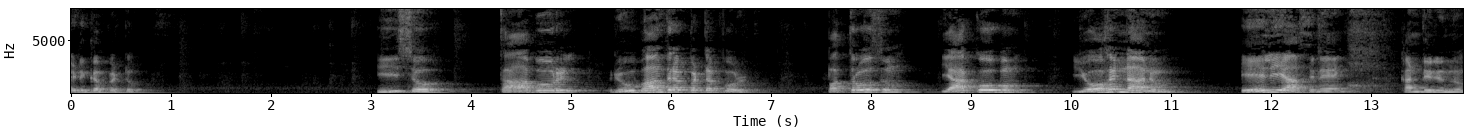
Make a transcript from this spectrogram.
എടുക്കപ്പെട്ടു. ഈശോ താബോറിൽ രൂപാന്തരപ്പെട്ടപ്പോൾ പത്രോസും യാക്കോബും യോഹന്നാനും ഏലിയാസിനെ കണ്ടിരുന്നു.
